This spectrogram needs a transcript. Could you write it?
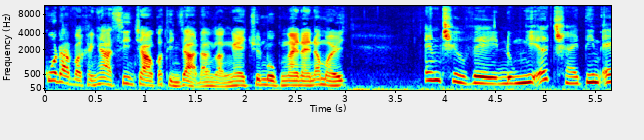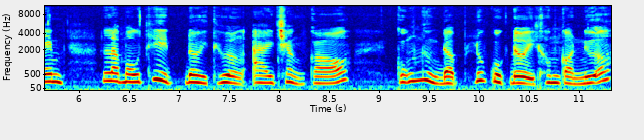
Quốc Đạt và Khánh Hà xin chào các thính giả đang lắng nghe chuyên mục Ngày này năm ấy. Em trở về đúng nghĩa trái tim em là máu thịt đời thường ai chẳng có, cũng ngừng đập lúc cuộc đời không còn nữa,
